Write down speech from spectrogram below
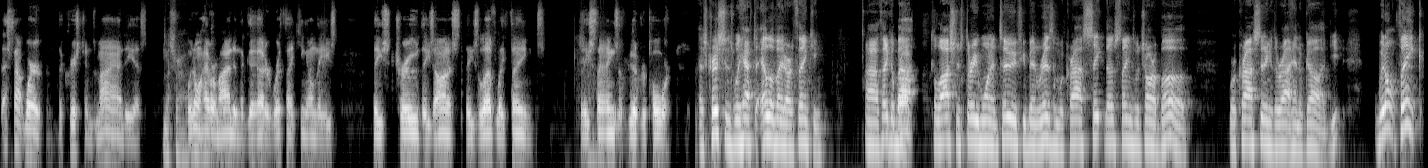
that's not where the Christian's mind is. That's right. We don't have our mind in the gutter. We're thinking on these these true, these honest, these lovely things, these things of good report. As Christians, we have to elevate our thinking. Uh, think about. Colossians 3 1 and 2. If you've been risen with Christ, seek those things which are above, where Christ sitting at the right hand of God. You, we don't think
